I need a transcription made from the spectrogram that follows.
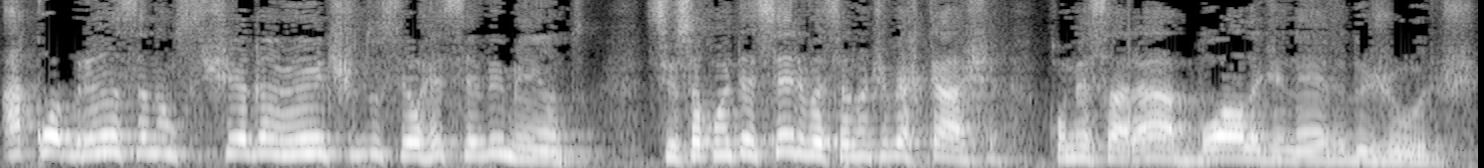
a cobrança não chega antes do seu recebimento. Se isso acontecer e você não tiver caixa, começará a bola de neve dos juros.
